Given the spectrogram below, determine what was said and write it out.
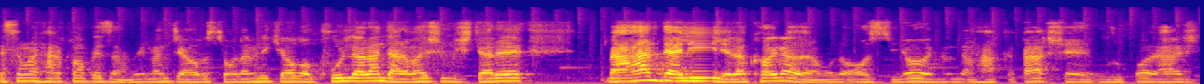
مثل من حرفم بزن. ببین من جواب سوالم اینه که آقا پول دارن درآمدشون بیشتره. به هر دلیلی الان کاری ندارم. اون آسیا نمی‌دونم حق پخش اروپا هر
